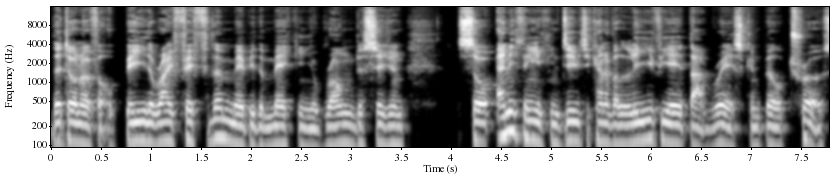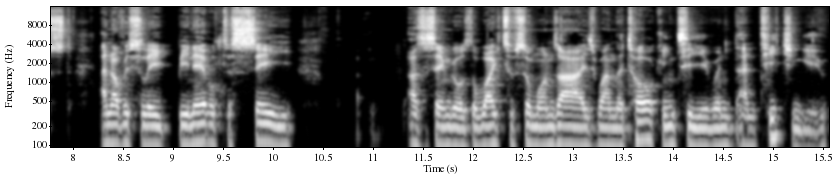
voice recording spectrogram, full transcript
They don't know if it'll be the right fit for them. Maybe they're making a wrong decision. So anything you can do to kind of alleviate that risk and build trust and obviously being able to see, as the saying goes, the whites of someone's eyes when they're talking to you and, and teaching you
